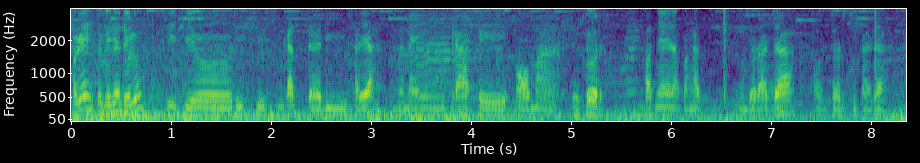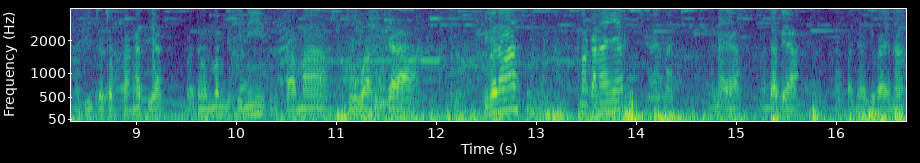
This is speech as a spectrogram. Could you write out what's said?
Oke, demikian dulu video review singkat dari saya mengenai Cafe Oma Tutur. Tempatnya enak banget, indoor ada, outdoor juga ada. Jadi cocok banget ya kalau teman-teman ke sini bersama keluarga. Gimana mas? Makanannya? enak Enak ya, mantap ya. Tempatnya juga enak.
